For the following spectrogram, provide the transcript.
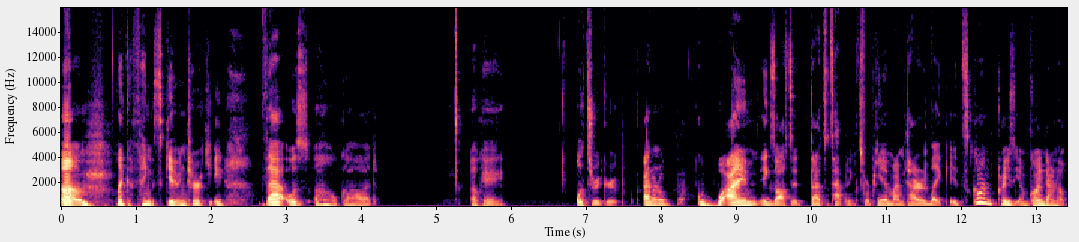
Um, like a Thanksgiving turkey. That was oh god. Okay. Let's regroup. I don't know. I am exhausted. That's what's happening. It's 4 p.m. I'm tired. Like it's gone crazy. I'm going downhill.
